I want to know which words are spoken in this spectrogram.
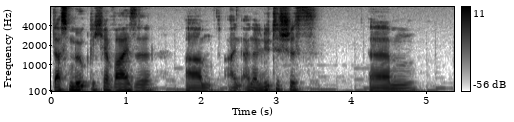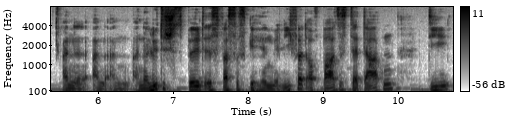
das möglicherweise ähm, ein analytisches ähm, eine, ein, ein analytisches Bild ist, was das Gehirn mir liefert, auf Basis der Daten, die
